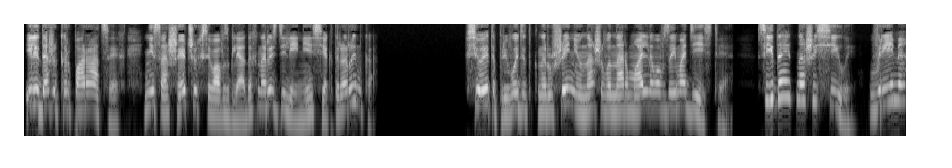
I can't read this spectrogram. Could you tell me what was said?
или даже корпорациях, не сошедшихся во взглядах на разделение сектора рынка. Все это приводит к нарушению нашего нормального взаимодействия, съедает наши силы, время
